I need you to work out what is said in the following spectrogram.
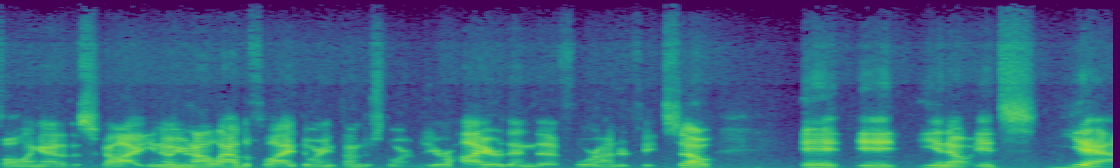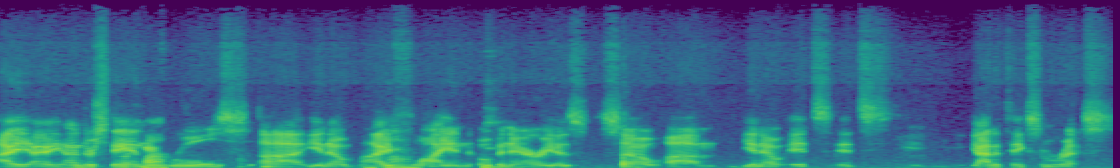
falling out of the sky. You know, you're not allowed to fly during thunderstorms. You're higher than the 400 feet. So it, it, you know, it's, yeah, I, I understand okay. the rules. Uh, you know, okay. I fly in open areas. So, um, you know, it's, it's, you got to take some risks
